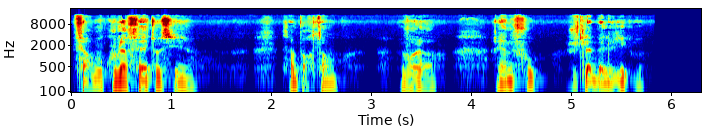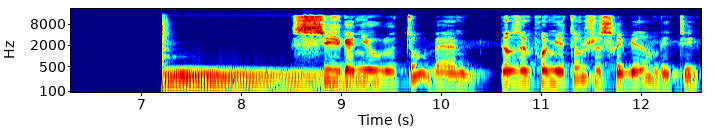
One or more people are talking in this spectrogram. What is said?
faire beaucoup la fête aussi. C'est important. Voilà, rien de fou, juste la belle vie. Si je gagnais au loto, ben, dans un premier temps, je serais bien embêtée.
